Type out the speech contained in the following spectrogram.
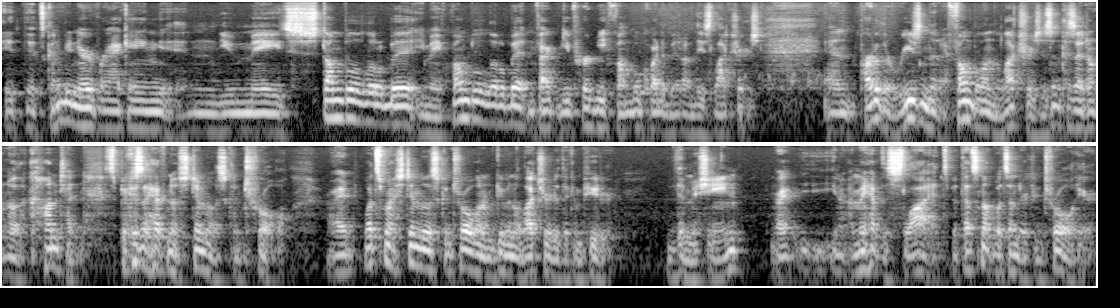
it, it's going to be nerve wracking and you may stumble a little bit, you may fumble a little bit. In fact, you've heard me fumble quite a bit on these lectures. And part of the reason that I fumble on the lectures isn't because I don't know the content, it's because I have no stimulus control, right? What's my stimulus control when I'm giving a lecture to the computer? The machine, right? You know, I may have the slides, but that's not what's under control here.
